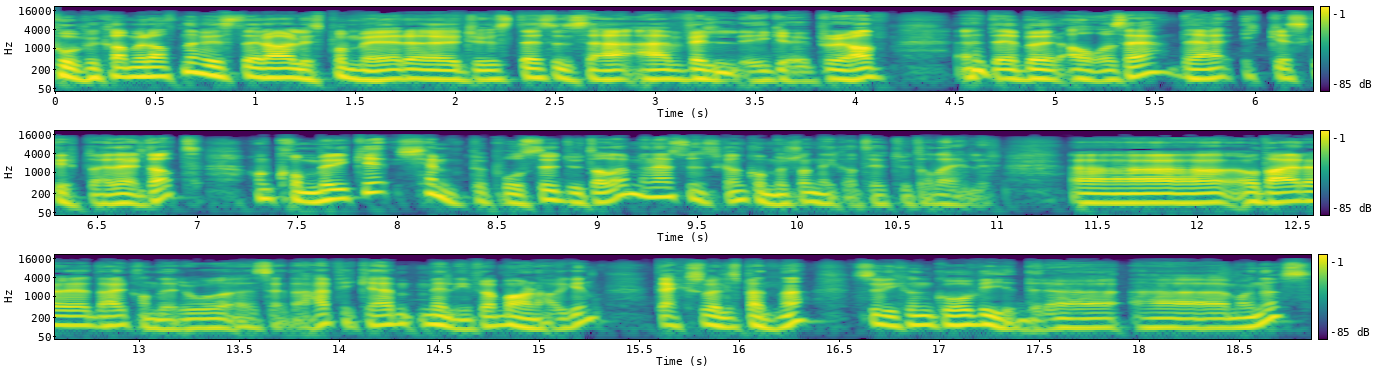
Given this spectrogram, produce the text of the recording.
Komikameratene hvis dere har lyst på mer eh, juice. Det syns jeg er veldig gøy program. Eh, det bør alle se. Det er ikke skripta i det hele tatt. Han kommer ikke kjempepositivt ut av det, men jeg syns ikke han kommer så negativt ut av det heller. Uh, og der, der kan dere jo se det. Her fikk jeg melding fra barnehagen. Det er ikke så veldig spennende, så vi kan gå videre, uh, Magnus.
